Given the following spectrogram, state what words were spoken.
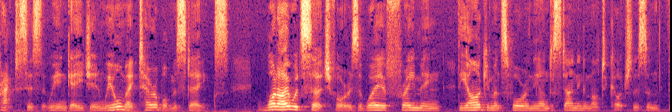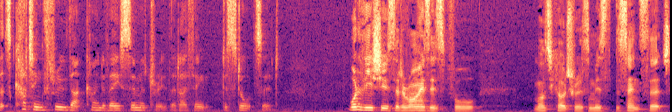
practices that we engage in. We all make terrible mistakes. What I would search for is a way of framing the arguments for and the understanding of multiculturalism that's cutting through that kind of asymmetry that I think distorts it. One of the issues that arises for multiculturalism is the sense that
